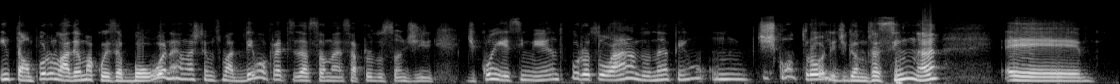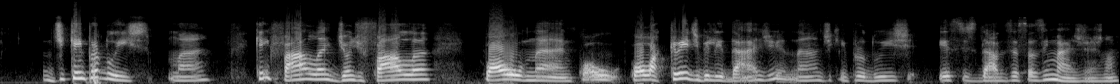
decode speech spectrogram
Então, por um lado, é uma coisa boa, né? Nós temos uma democratização nessa produção de, de conhecimento, por outro lado, né, tem um, um descontrole, digamos assim, né, é, de quem produz, né? quem fala, de onde fala, qual, né, qual, qual a credibilidade né, de quem produz esses dados, essas imagens. Né?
